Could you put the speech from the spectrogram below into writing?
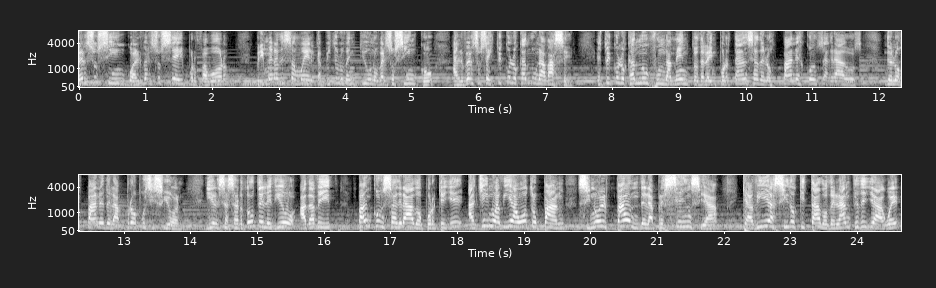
verso 5 al verso 6, por favor. Primera de Samuel, capítulo 21, verso 5 al verso 6. Estoy colocando una base, estoy colocando un fundamento de la importancia de los panes consagrados, de los panes de la proposición. Y el sacerdote le dio a David pan consagrado, porque allí no había otro pan, sino el pan de la presencia que había sido quitado delante de Yahweh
